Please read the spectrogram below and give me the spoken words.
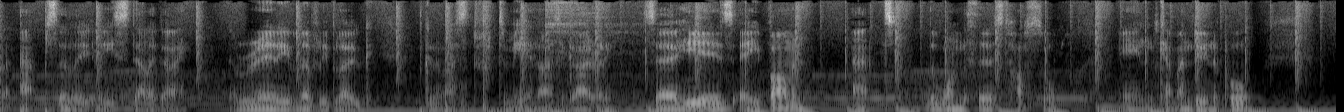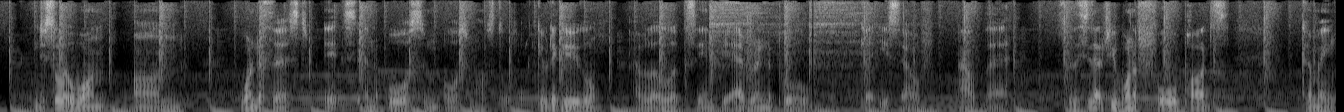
an absolutely stellar guy, a really lovely bloke. Could have asked to meet a nicer guy, really. So he is a barman at the Wanderthirst Hostel in Kathmandu, Nepal. Just a little one on Wanderthirst. It's an awesome, awesome hostel. Give it a Google, have a little look, see if you're ever in Nepal, get yourself out there. So this is actually one of four pods coming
